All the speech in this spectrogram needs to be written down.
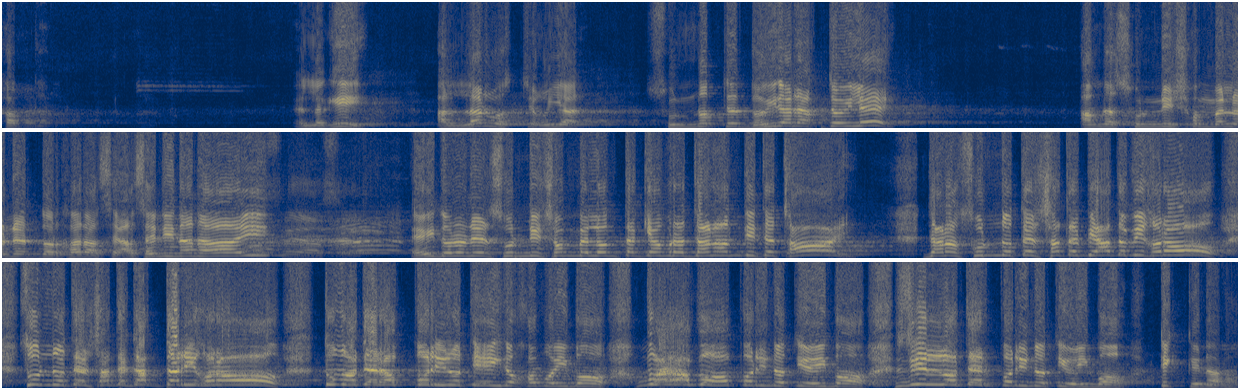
শব্দ। লাগি আল্লাহর বস্তে হইয়ার শূন্যতে ধৈর্য রাখতে হইলে আমরা সুন্নি সম্মেলনের দরকার আছে। আসেনি না নাই? এই ধরনের সুন্নি সম্মেলনটাকে আমরা জানান দিতে চাই। যারা সুন্নতের সাথে বেয়াদবি করো, সুন্নতের সাথে গাদ্দারি করো, তোমাদের পরিণতি এইরকম হইব, ভয়াবহ পরিণতি হইব, জিল্লতের পরিণতি হইব। ঠিক কিনা না?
